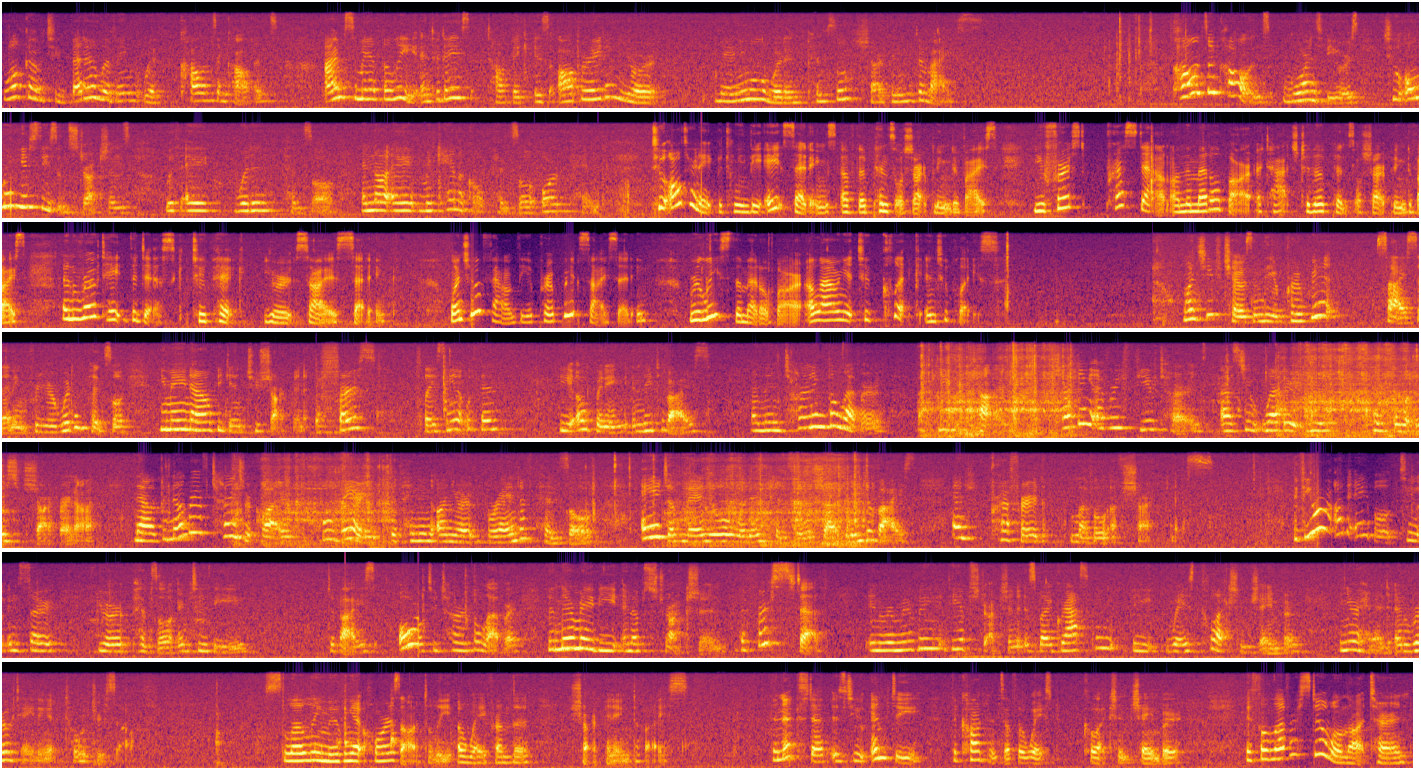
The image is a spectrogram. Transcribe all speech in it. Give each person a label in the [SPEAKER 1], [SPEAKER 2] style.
[SPEAKER 1] Welcome to Better Living with Collins and Collins. I'm Samantha Lee, and today's topic is operating your manual wooden pencil sharpening device. Collins and Collins warns viewers to only use these instructions with a wooden pencil and not a mechanical pencil or pen. To alternate between the eight settings of the pencil sharpening device, you first press down on the metal bar attached to the pencil sharpening device and rotate the disc to pick your size setting. Once you have found the appropriate size setting, release the metal bar, allowing it to click into place. Once you've chosen the appropriate size setting for your wooden pencil, you may now begin to sharpen it. First, placing it within the opening in the device, and then turning the lever a few times, checking every few turns as to whether your pencil is sharp or not. Now, the number of turns required will vary depending on your brand of pencil, age of manual wooden pencil sharpening device, and preferred level of sharpness. If you are unable to insert your pencil into the device or to turn the lever, then there may be an obstruction. The first step in removing the obstruction is by grasping the waste collection chamber in your hand and rotating it towards yourself. Slowly moving it horizontally away from the sharpening device. The next step is to empty the contents of the waste collection chamber. If the lever still will not turn,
